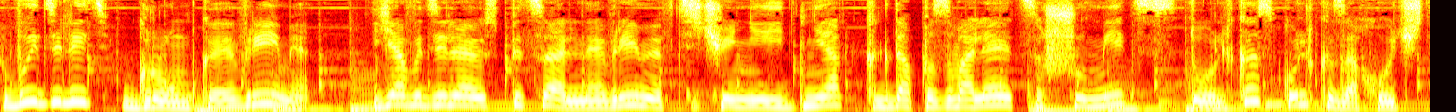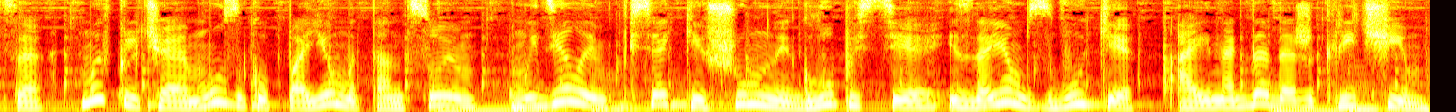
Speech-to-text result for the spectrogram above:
Выделить громкое время. Я выделяю специальное время в течение дня, когда позволяется шуметь столько, сколько захочется. Мы включаем музыку, поем и танцуем. Мы делаем всякие шумные глупости, издаем звуки, а иногда даже кричим.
